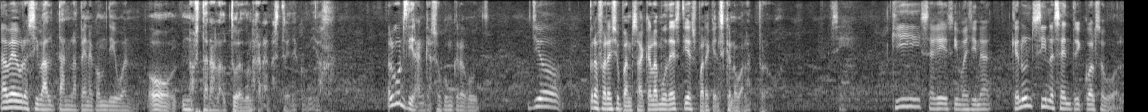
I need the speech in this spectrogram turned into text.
A veure si val tant la pena com diuen, o no estarà a l'altura d'una gran estrella com jo. Alguns diran que sóc un cregut. Jo prefereixo pensar que la modèstia és per a aquells que no valen prou. Sí. Qui s'hagués imaginat que en un cine cèntric qualsevol,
